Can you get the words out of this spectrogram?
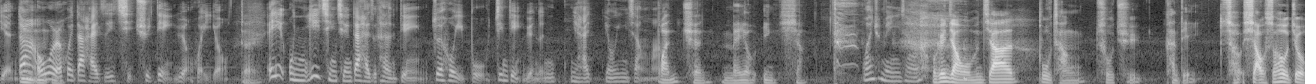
验。当然，偶尔会带孩子一起去电影院会有。对。哎，你疫情前带孩子看的电影，最后一部进电影院的，你你还有印象吗？完全没有印象。完全没印象。我跟你讲，我们家不常出去看电影，从小时候就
